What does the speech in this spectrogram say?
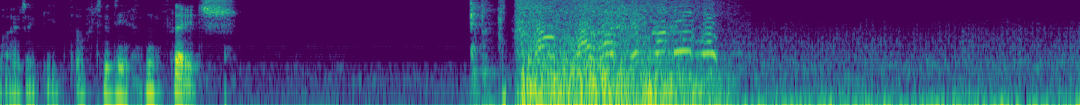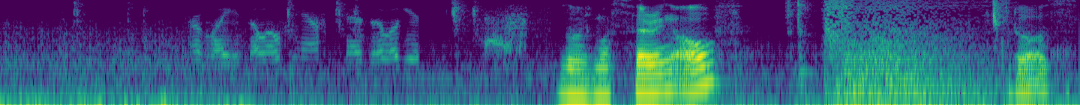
weiter geht's auf der nächsten Stage. So, ich mach's Fairing auf. Gut aus.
